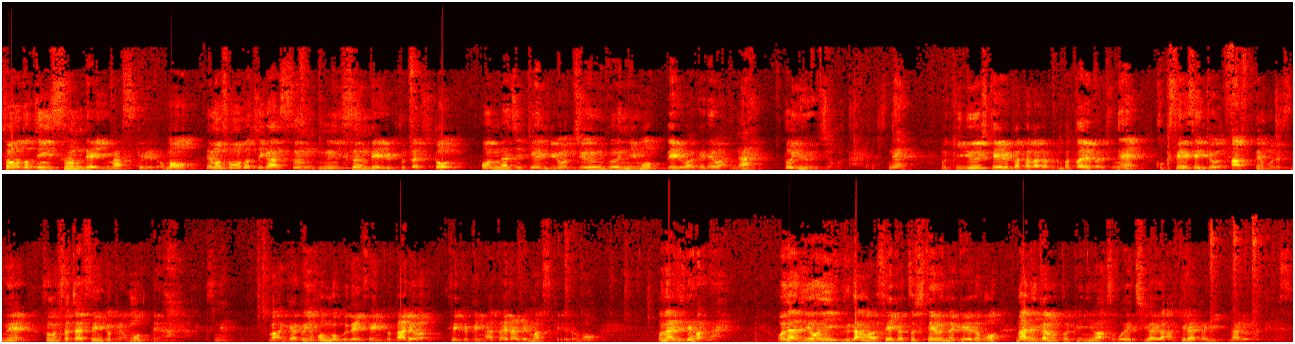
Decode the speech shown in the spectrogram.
その土地に住んでいますけれどもでもその土地が住んでいる人たちと同じ権利を十分に持っているわけではないという状態ですね。起立している方々例えばですね国政選挙があってもですねその人たちは選挙権を持ってないわけですね。まあ逆に本国で選挙があれば選挙権が与えられますけれども同じではない。同じように普段は生活してるんだけれども何かの時にはそこで違いが明らかになるわけです。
